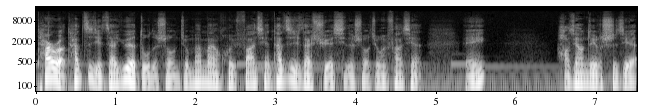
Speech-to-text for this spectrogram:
Tara 他自己在阅读的时候，就慢慢会发现，他自己在学习的时候就会发现，哎，好像这个世界。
